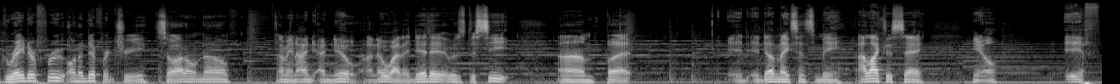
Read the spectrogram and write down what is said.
greater fruit on a different tree. So I don't know. I mean, I, I knew I know why they did it. It was deceit, um, but it, it doesn't make sense to me. I like to say, you know, if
